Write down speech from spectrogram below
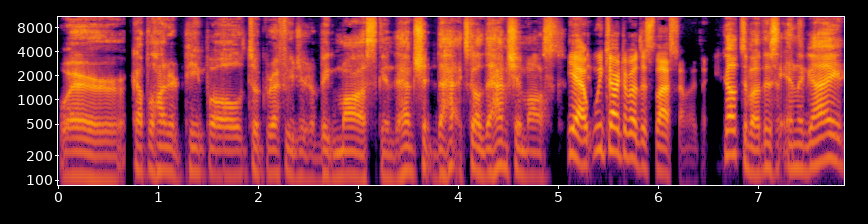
where a couple hundred people took refuge in a big mosque in the Dahmash, it's called the Dahmash Mosque. Yeah, we talked about this last time, I think. We talked about this. And the guy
